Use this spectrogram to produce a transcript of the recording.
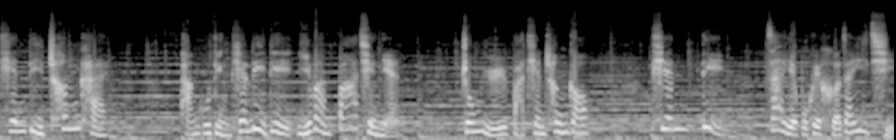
天地撑开。盘古顶天立地一万八千年，终于把天撑高，天地再也不会合在一起，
